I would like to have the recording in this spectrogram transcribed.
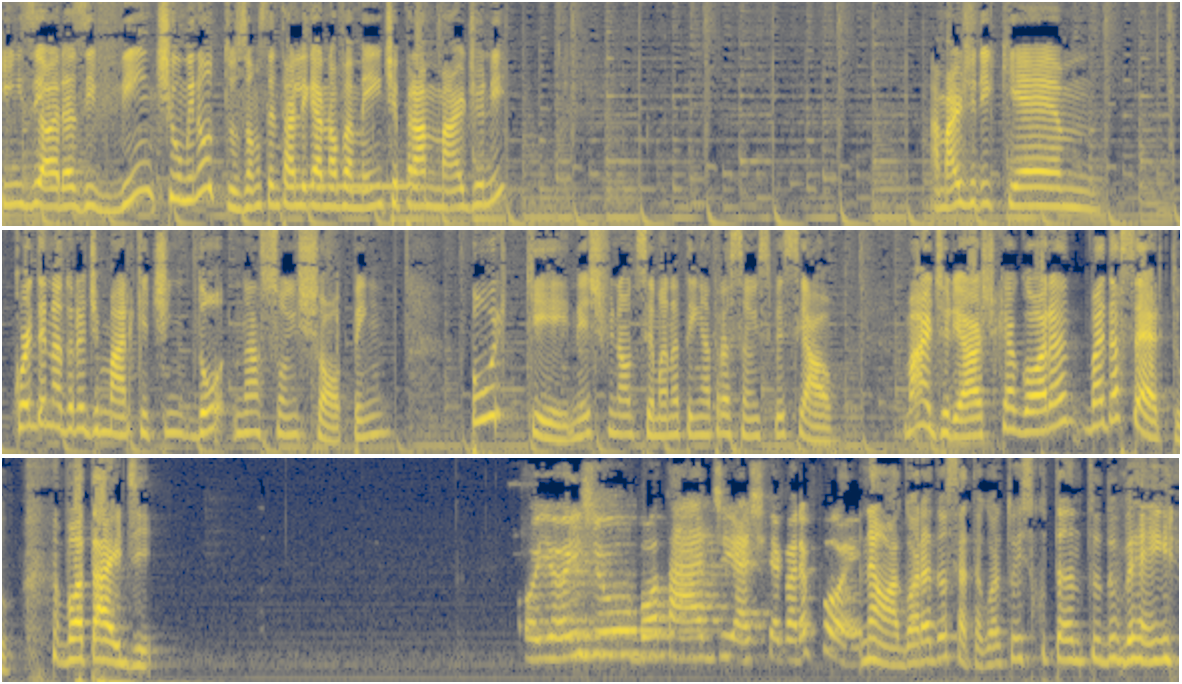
15 horas e 21 minutos. Vamos tentar ligar novamente para Marjorie. A Marjorie, que é hum, coordenadora de marketing do Nações Shopping. Porque neste final de semana tem atração especial. Marjorie, acho que agora vai dar certo. Boa tarde. Oi, oi, Ju, boa tarde. Acho que agora foi. Não, agora deu certo, agora estou escutando tudo bem.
